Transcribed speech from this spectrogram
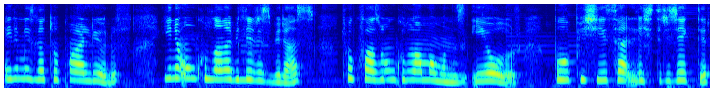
elimizle toparlıyoruz. Yine un kullanabiliriz biraz. Çok fazla un kullanmamanız iyi olur. Bu pişiyi sertleştirecektir.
